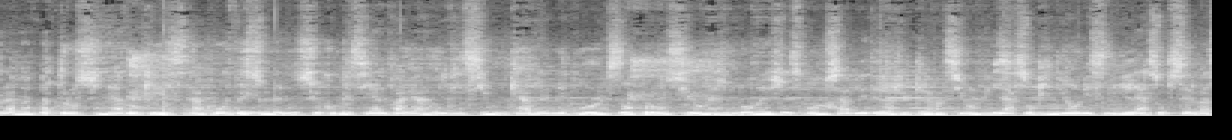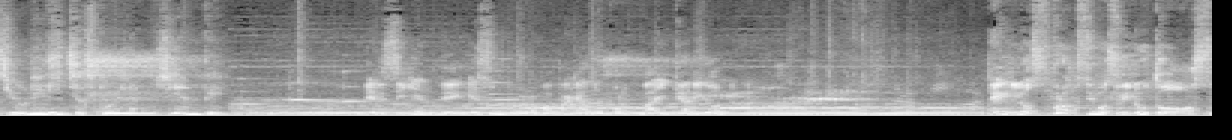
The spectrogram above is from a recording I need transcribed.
programa patrocinado que está por ver es un anuncio comercial pagado. Univisión Cable Networks no promociona y no es responsable de las reclamaciones, las opiniones ni las observaciones hechas por el anunciante. El siguiente es un programa pagado por Mike Ariola. En los próximos minutos,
